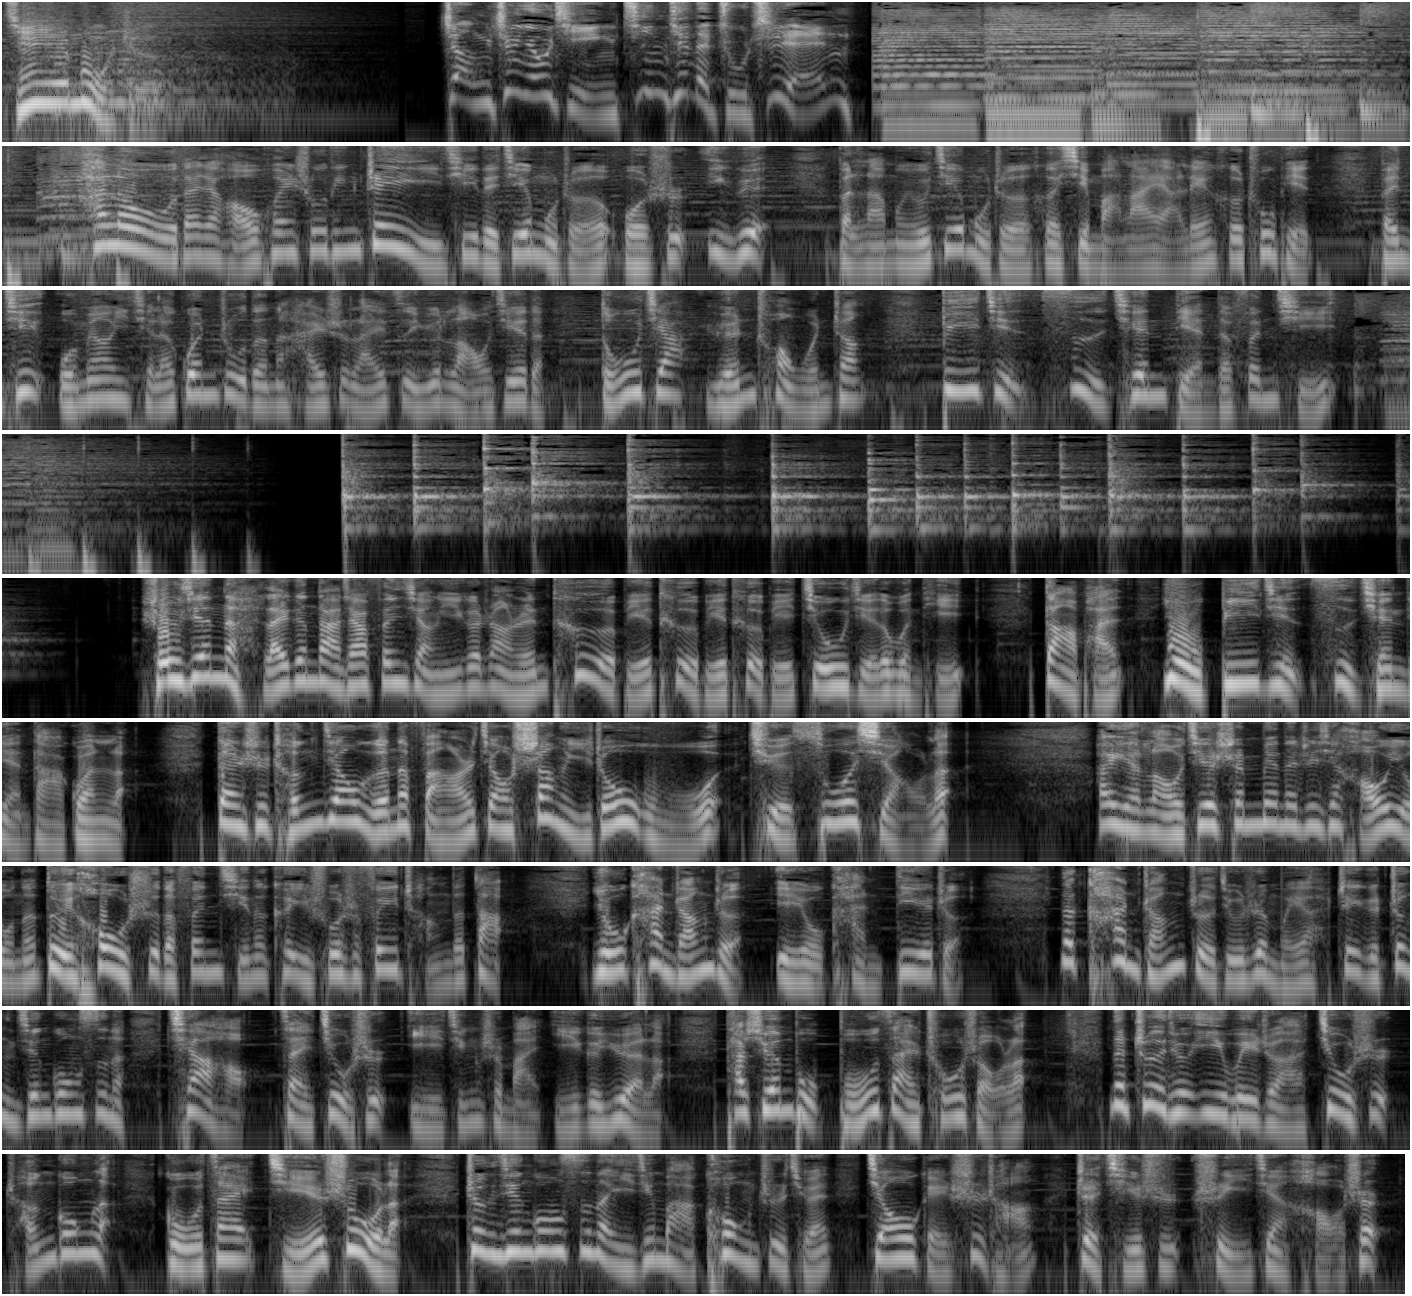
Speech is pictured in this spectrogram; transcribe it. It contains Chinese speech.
揭幕者。掌声有请今天的主持人。Hello，大家好，欢迎收听这一期的揭幕者，我是映月。本栏目由揭幕者和喜马拉雅联合出品。本期我们要一起来关注的呢，还是来自于老街的独家原创文章《逼近四千点的分歧》。首先呢，来跟大家分享一个让人特别特别特别纠结的问题：大盘又逼近四千点大关了，但是成交额呢反而较上一周五却缩小了。哎呀，老街身边的这些好友呢，对后市的分歧呢可以说是非常的大，有看涨者，也有看跌者。那看涨者就认为啊，这个证监公司呢恰好在救市已经是满一个月了，他宣布不再出手了，那这就意味着啊救市成功了，股灾结束了，证监公司呢已经把控制权交给市场，这其实是一件好事儿。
